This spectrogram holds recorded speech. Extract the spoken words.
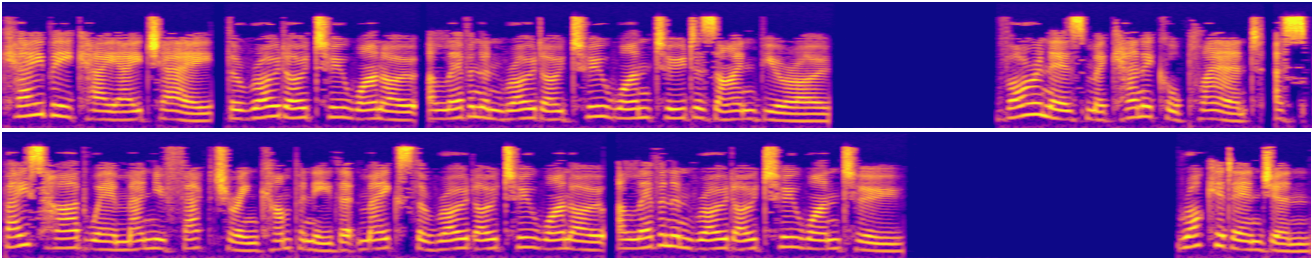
KBKHA, the Rode 0210, 11 and Rode 0212 Design Bureau. Voronezh Mechanical Plant, a space hardware manufacturing company that makes the Rode 0210, 11 and Rode 0212. Rocket engine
